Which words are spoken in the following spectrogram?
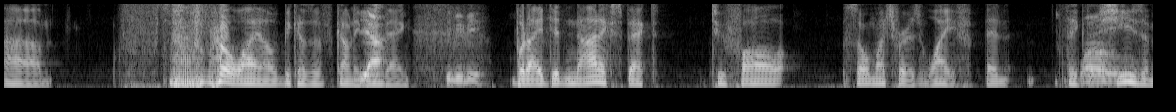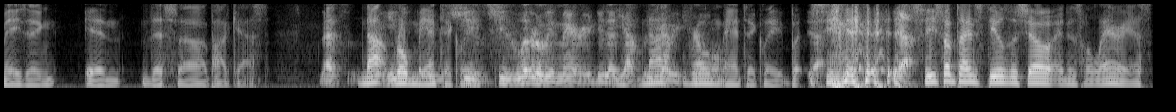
um, for a while because of Comedy Yeah. Bang Bang. CBB. But I did not expect to fall so much for his wife and think Whoa. that she's amazing in this uh, podcast. That's Not romantically. She's she's literally married, dude. That's yeah, not, not be romantically, but Yeah. she Yeah. she sometimes steals the show and is hilarious.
